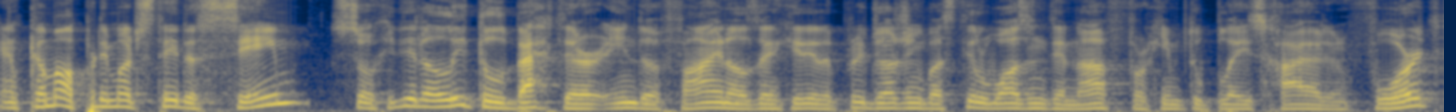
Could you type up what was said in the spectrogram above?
and Kamal pretty much stayed the same. So he did a little better in the finals than he did prejudging, but still wasn't enough for him to place higher than 4th.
